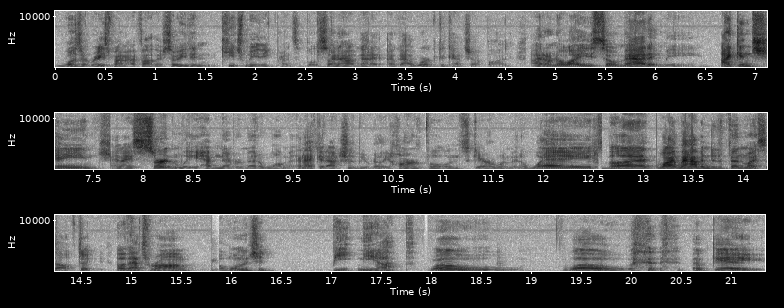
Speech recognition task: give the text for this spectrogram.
wasn't raised by my father, so he didn't teach me any principles. So now I've got I've got work to catch up on. I don't know why he's so mad at me. I can change, and I certainly have never met a woman. And I could actually be really harmful and scare women away. But why am I having to defend myself? Oh, that's wrong? A woman should beat me up? Whoa. Whoa. okay.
